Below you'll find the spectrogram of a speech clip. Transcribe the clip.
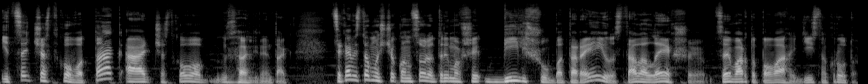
І це частково так, а частково взагалі не так. Цікавість в тому, що консоль, отримавши більшу батарею, стала легшою. Це варто поваги, дійсно круто.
